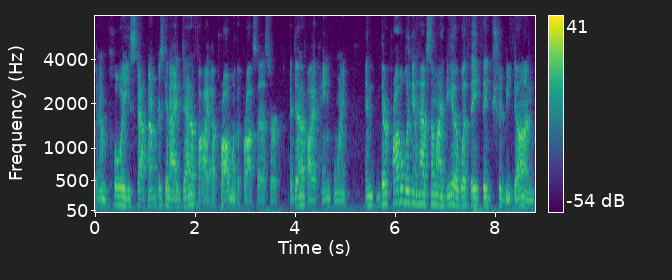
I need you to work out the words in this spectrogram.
an employee staff member is going to identify a problem with the process or identify a pain point, and they're probably going to have some idea of what they think should be done.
